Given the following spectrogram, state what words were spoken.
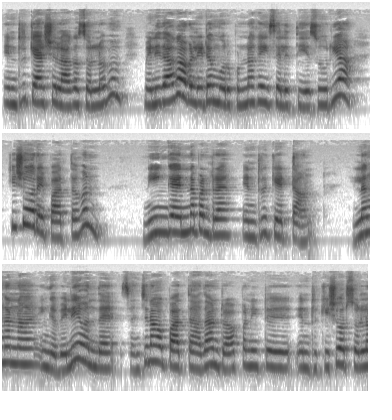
என்று கேஷுவலாக சொல்லவும் மெலிதாக அவளிடம் ஒரு புன்னகை செலுத்திய சூர்யா கிஷோரை பார்த்தவன் நீங்கள் என்ன பண்ணுற என்று கேட்டான். இல்லைங்கண்ணா இங்கே வெளியே வந்தேன் சஞ்சனாவை பார்த்தா தான் ட்ராப் பண்ணிட்டு என்று கிஷோர் சொல்ல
